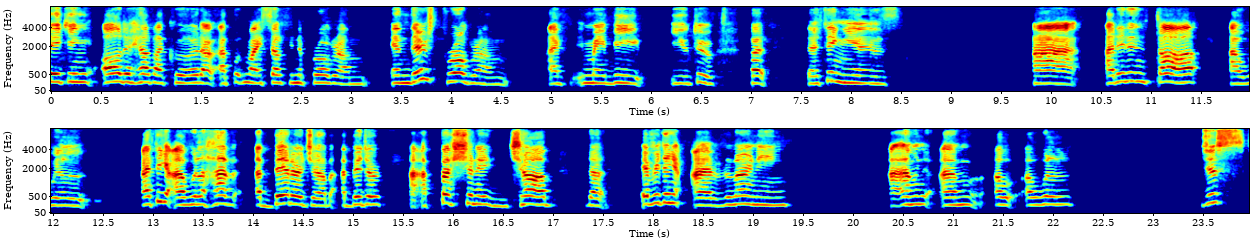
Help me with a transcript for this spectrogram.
taking all the help I could. I, I put myself in a program, and there's program. I maybe you too, but the thing is, uh, I didn't thought I will. I think I will have a better job, a better, a passionate job that everything I'm learning, I'm, I'm, I, I will just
